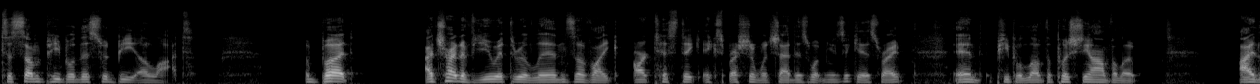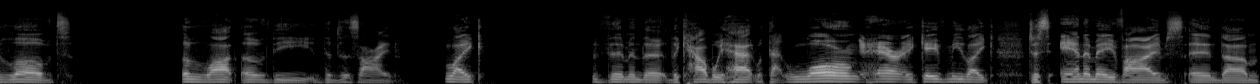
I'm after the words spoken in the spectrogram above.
to some people this would be a lot. But I try to view it through a lens of like artistic expression, which that is what music is, right? And people love to push the envelope. I loved a lot of the the design. Like them in the the cowboy hat with that long hair it gave me like just anime vibes and um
